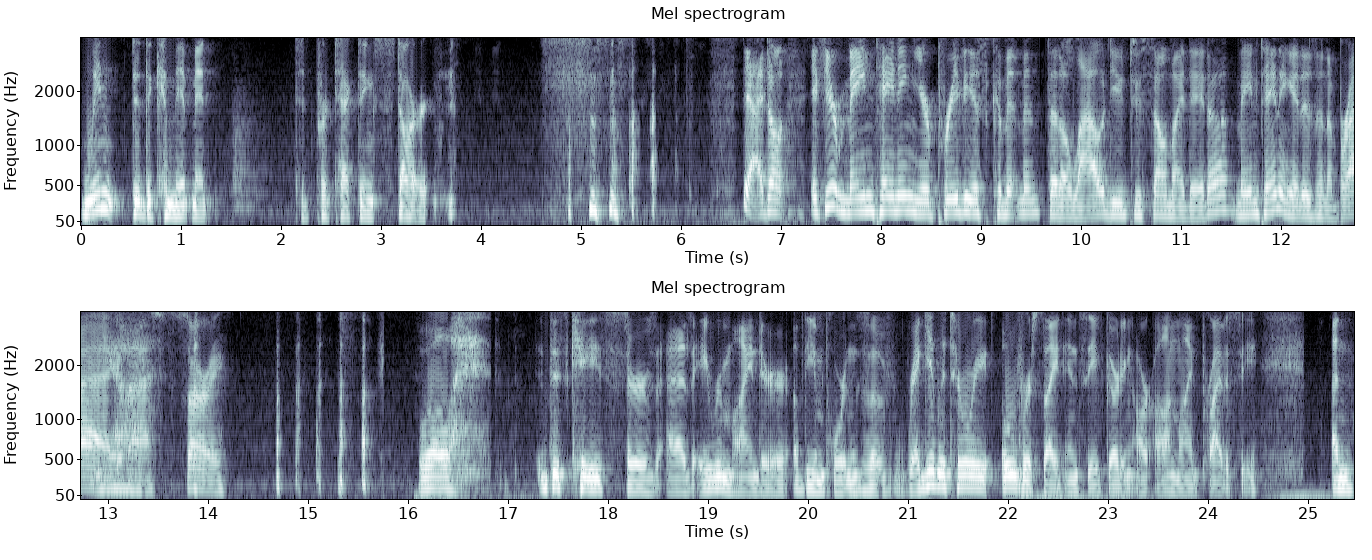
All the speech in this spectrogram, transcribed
when did the commitment to protecting start? Yeah, I don't. If you're maintaining your previous commitment that allowed you to sell my data, maintaining it isn't a brag. Yeah. Avast. Sorry. Well, this case serves as a reminder of the importance of regulatory oversight and safeguarding our online privacy. And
